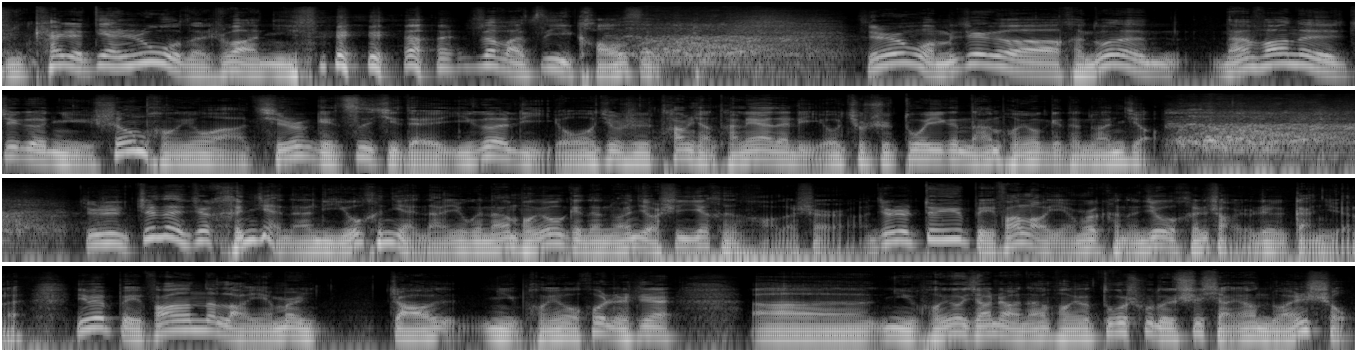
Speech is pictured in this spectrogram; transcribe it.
你开着电褥子是吧？你 再把自己烤死。其实我们这个很多的南方的这个女生朋友啊，其实给自己的一个理由，就是他们想谈恋爱的理由，就是多一个男朋友给她暖脚。就是真的就很简单，理由很简单，有个男朋友给她暖脚是一件很好的事儿啊。就是对于北方老爷们儿，可能就很少有这个感觉了，因为北方的老爷们儿找女朋友，或者是呃女朋友想找男朋友，多数的是想要暖手。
